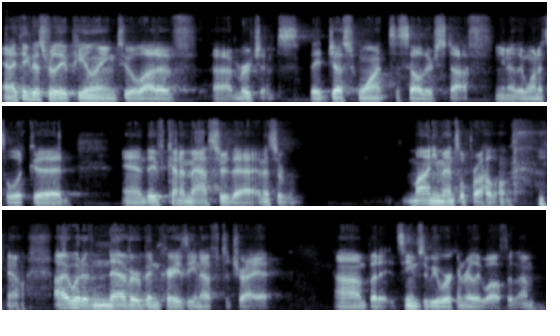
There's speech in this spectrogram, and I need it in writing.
and I think that's really appealing to a lot of uh, merchants. They just want to sell their stuff. You know, they want it to look good, and they've kind of mastered that. And that's a monumental problem. you know, I would have never been crazy enough to try it, um, but it seems to be working really well for them.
